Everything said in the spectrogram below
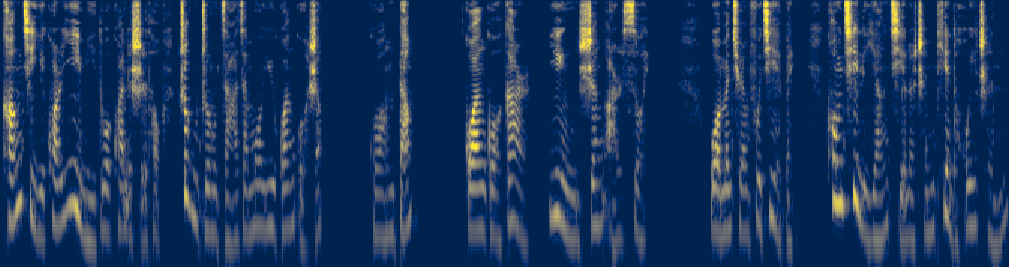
扛起一块一米多宽的石头，重重砸在墨玉棺椁上，咣当。棺椁盖儿应声而碎，我们全副戒备，空气里扬起了成片的灰尘，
